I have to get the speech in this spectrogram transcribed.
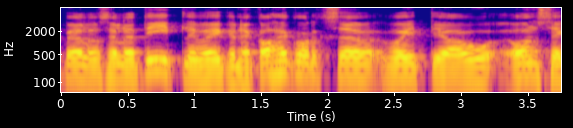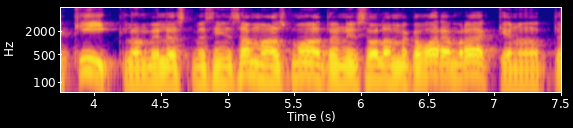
peale selle tiitli või õigemini kahekordse võitja au, on see kiikla, millest me siinsamas Maatunnis oleme ka varem rääkinud.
